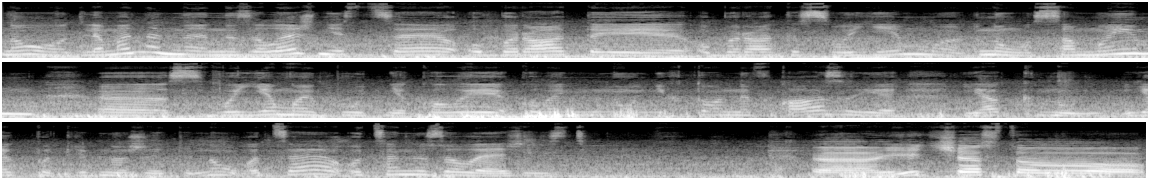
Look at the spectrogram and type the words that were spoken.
Ну, для мене незалежність це обирати, обирати своїм, ну самим е, своє майбутнє, коли, коли ну ніхто не вказує, як ну як потрібно жити. Ну, оце, оце незалежність. Е, І часто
